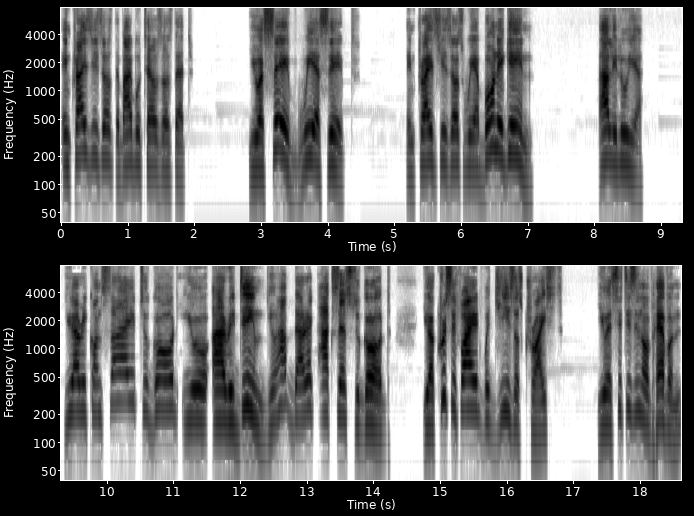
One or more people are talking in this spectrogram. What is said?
In Christ Jesus, the Bible tells us that you are saved, we are saved. In Christ Jesus, we are born again. Hallelujah. You are reconciled to God, you are redeemed, you have direct access to God. You are crucified with Jesus Christ. You are a citizen of heaven.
